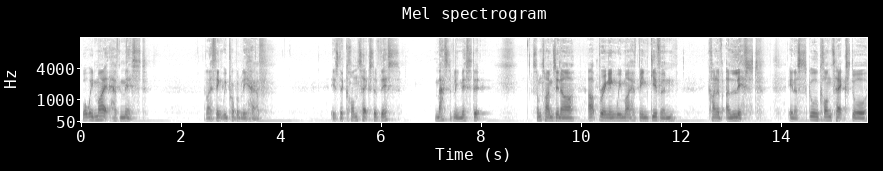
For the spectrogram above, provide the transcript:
What we might have missed, and I think we probably have, is the context of this. Massively missed it. Sometimes in our upbringing, we might have been given kind of a list in a school context or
